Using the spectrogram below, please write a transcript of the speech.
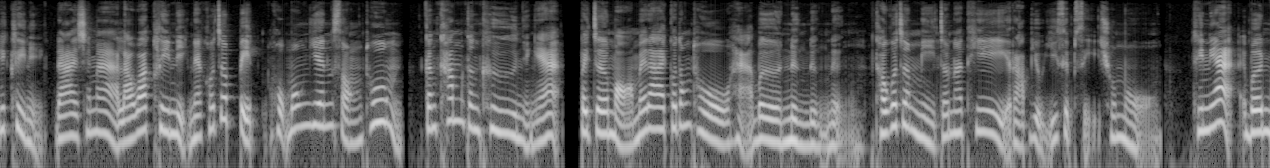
ที่คลินิกได้ใช่ไหมแล้วว่าคลินิกเนี่ยเขาจะปิด6โมงเย็น2ทุ่มกลางค่ำกลางคืนอย่างเงี้ยไปเจอหมอไม่ได้ก็ต้องโทรหาเบอร์ 111 เขาก็จะมีเจ้าหน้าที่รับอยู่ 24 ชั่วโมง ทีเนี้ยเบอร์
